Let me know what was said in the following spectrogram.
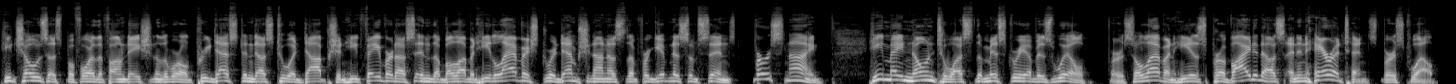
He chose us before the foundation of the world, predestined us to adoption. He favored us in the beloved. He lavished redemption on us, the forgiveness of sins. Verse 9, He made known to us the mystery of His will. Verse 11, He has provided us an inheritance. Verse 12,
